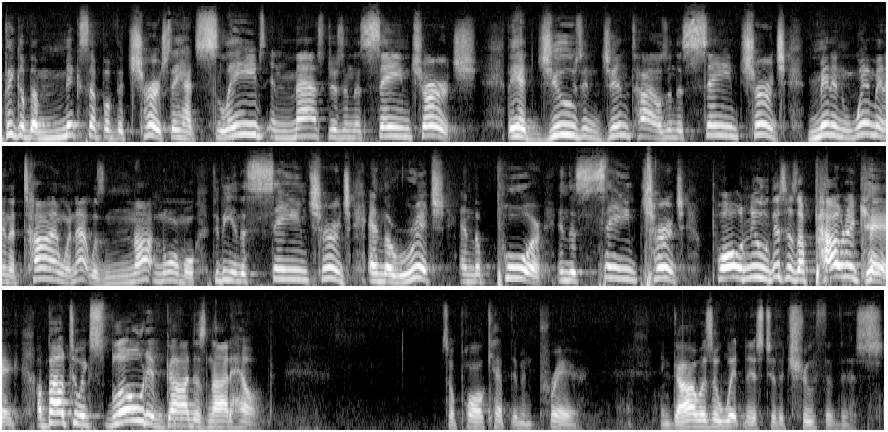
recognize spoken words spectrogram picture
Think of the mix up of the church. They had slaves and masters in the same church. They had Jews and Gentiles in the same church, men and women in a time when that was not normal to be in the same church, and the rich and the poor in the same church. Paul knew this is a powder keg about to explode if God does not help. So Paul kept them in prayer, and God was a witness to the truth of this.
